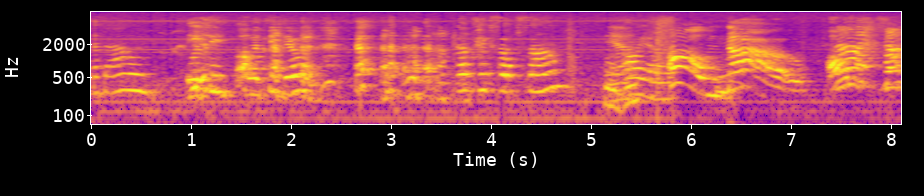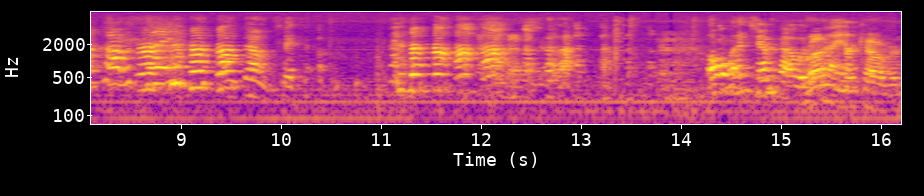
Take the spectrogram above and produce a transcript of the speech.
My. What's he, what's he doing? That picks up sound? Yeah. Oh, yeah. oh, no! All that junk I was saying? Oh, don't take it. All that junk I was Run saying. for cover.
